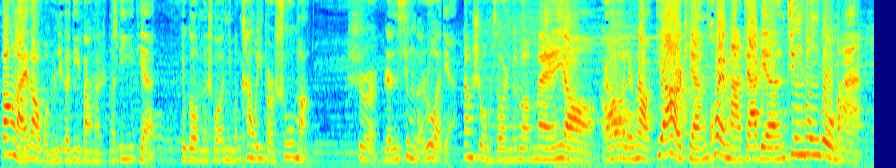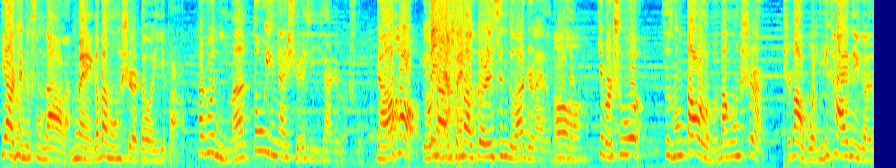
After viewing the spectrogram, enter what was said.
刚来到我们这个地方的的第一天，就跟我们说：“你们看过一本书吗？是人性的弱点。”当时我们所有人都说没有。然后领导第二天快马加鞭，京东购买，第二天就送到了，每个办公室都有一本。他说：“你们都应该学习一下这本书，然后有点什么个人心得之类的东西。这本书自从到了我们办公室，直到我离开那个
